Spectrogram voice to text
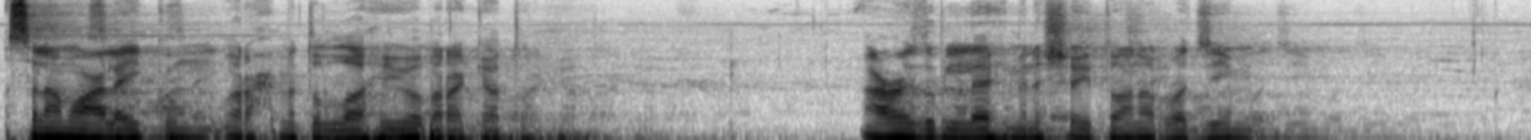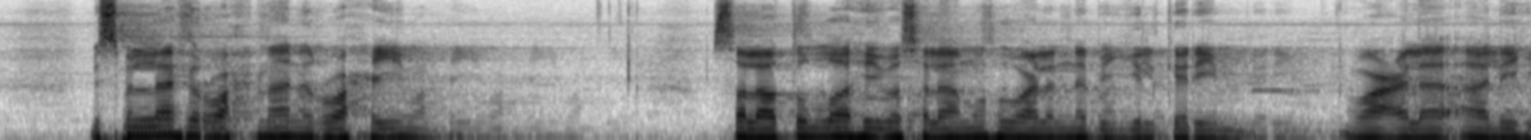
السلام عليكم ورحمة الله وبركاته أعوذ بالله من الشيطان الرجيم بسم الله الرحمن الرحيم صلاة الله وسلامه على النبي الكريم وعلى آله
